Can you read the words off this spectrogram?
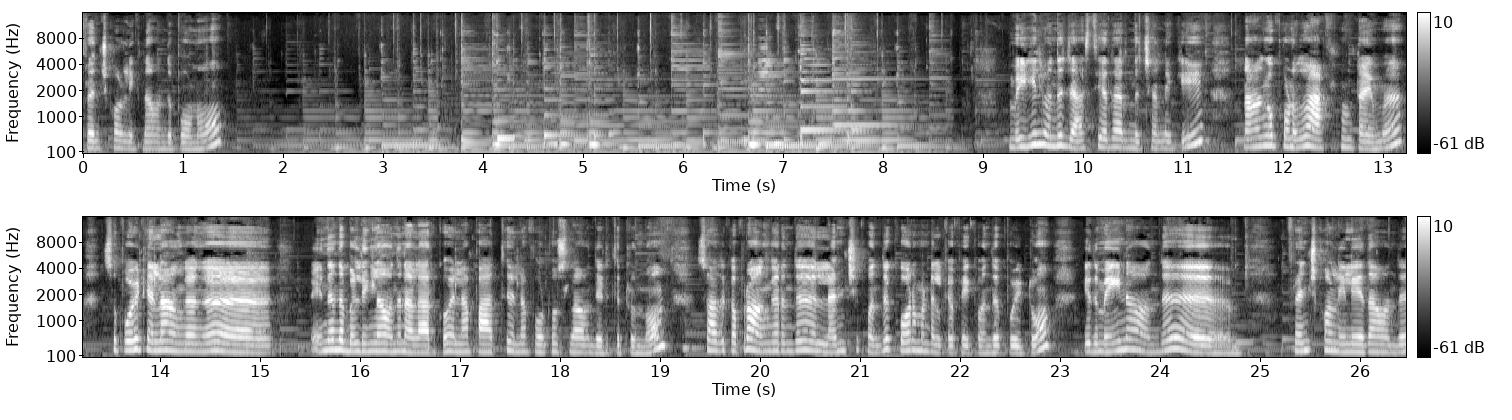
ஃப்ரெஞ்ச் காலனிக்கு தான் வந்து போனோம். வெயில் வந்து ஜாஸ்தியாக தான் இருந்துச்சு அன்னைக்கு. நாங்கள் போனதும் ஆஃப்டர்நூன் டைமு ஸோ போயிட்டு எல்லாம் அங்கங்கே எந்தெந்த பில்டிங்லாம் வந்து நல்லாயிருக்கோ எல்லாம் பார்த்து எல்லாம் ஃபோட்டோஸ்லாம் வந்து எடுத்துகிட்டு இருந்தோம். ஸோ அதுக்கப்புறம் அங்கேருந்து லஞ்சுக்கு வந்து கோரமண்டல் கஃபேக்கு வந்து போயிட்டோம். இது மெயினாக வந்து ஃப்ரெஞ்ச் காலனிலே தான் வந்து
